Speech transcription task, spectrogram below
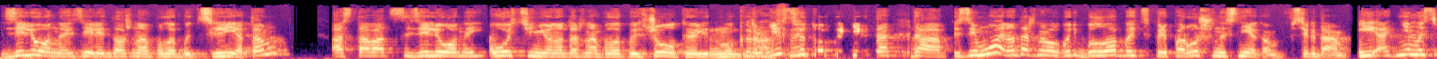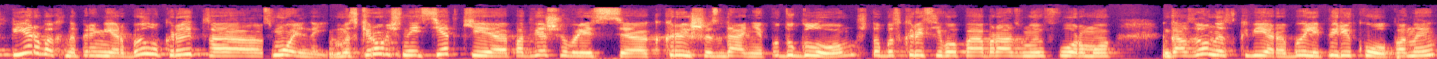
зеленая зелень должна была быть летом, оставаться зеленой. Осенью она должна была быть желтой или ну, других цветов каких-то. Да, зимой она должна быть, была быть припорошена снегом всегда. И одним из первых, например, был укрыт э, Смольный. Маскировочные сетки подвешивались э, к крыше здания под углом, чтобы скрыть его П-образную форму. Газоны сквера были перекопаны,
